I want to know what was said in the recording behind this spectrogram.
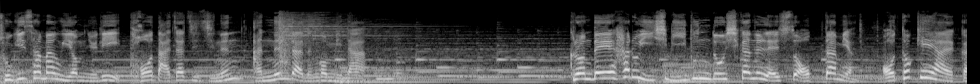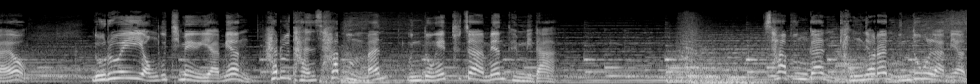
조기 사망 위험률이 더 낮아지지는 않는다는 겁니다. 그런데 하루 22분도 시간을 낼 수 없다면 어떻게 해야 할까요? 노르웨이 연구팀에 의하면 하루 단 4분만 운동에 투자하면 됩니다. 4분간 격렬한 운동을 하면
